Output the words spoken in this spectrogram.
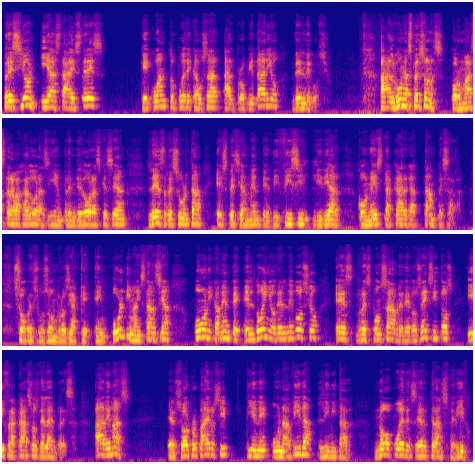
presión y hasta estrés que cuánto puede causar al propietario del negocio. A algunas personas, por más trabajadoras y emprendedoras que sean, les resulta especialmente difícil lidiar con esta carga tan pesada sobre sus hombros, ya que en última instancia únicamente el dueño del negocio es responsable de los éxitos y fracasos de la empresa. Además, el sole proprietorship tiene una vida limitada, no puede ser transferido.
